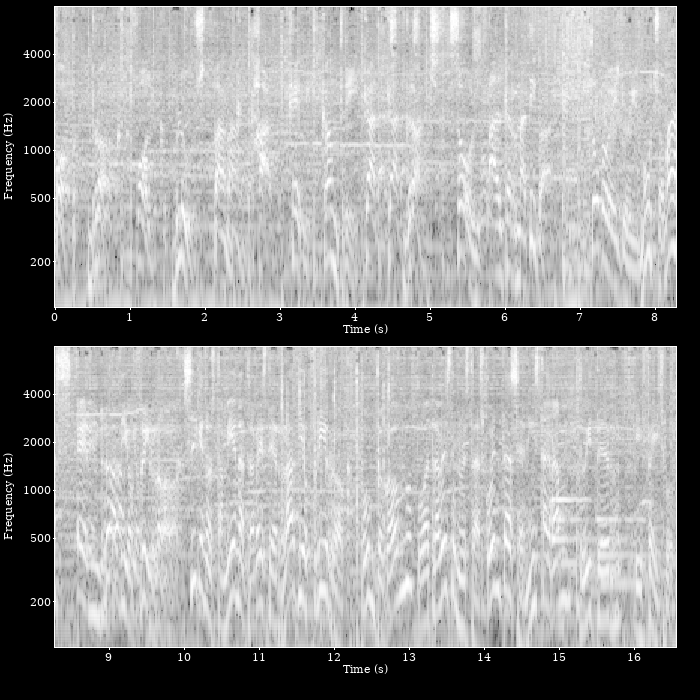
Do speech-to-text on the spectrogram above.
Pop, rock, folk, blues, punk, hard, heavy, country, garage, grunge, soul, alternativa. Todo ello y mucho más en Radio Free Rock. Síguenos también a través de radiofreerock.com o a través de nuestras cuentas en Instagram, Twitter y Facebook.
